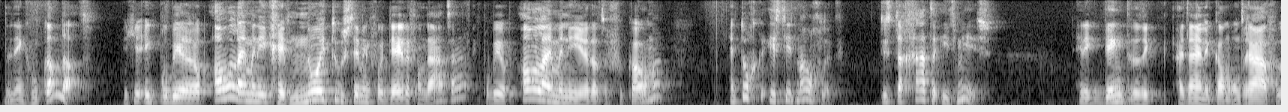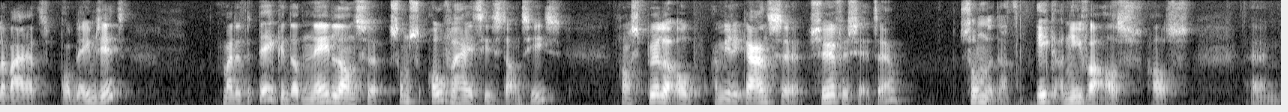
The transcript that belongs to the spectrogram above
Dan denk ik, hoe kan dat? Weet je, ik probeer er op allerlei manieren, ik geef nooit toestemming voor het delen van data. Ik probeer op allerlei manieren dat te voorkomen. En toch is dit mogelijk. Dus daar gaat er iets mis. En ik denk dat ik uiteindelijk kan ontrafelen waar het probleem zit. Maar dat betekent dat Nederlandse, soms overheidsinstanties, gewoon spullen op Amerikaanse servers zetten. Zonder dat ik in ieder geval als, als um,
